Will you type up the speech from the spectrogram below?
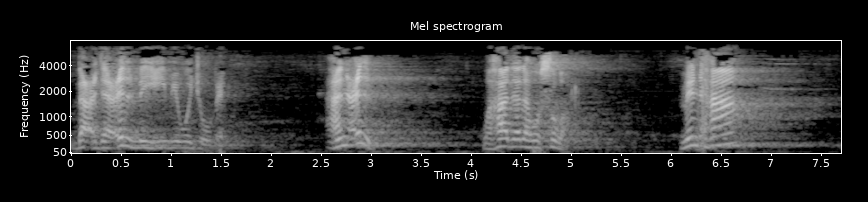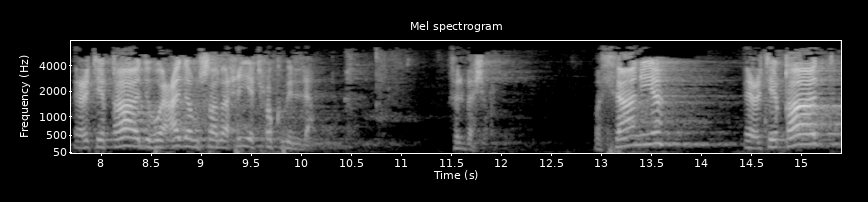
بعد علمه بوجوبه عن علم وهذا له صور. منها اعتقاده عدم صلاحية حكم الله في البشر. والثانية اعتقاد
